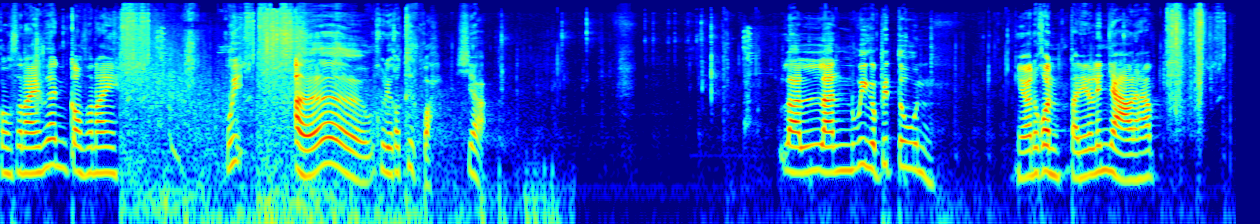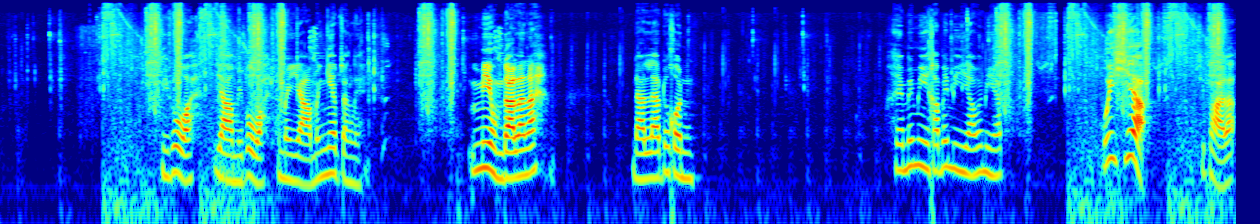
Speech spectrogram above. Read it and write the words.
กองสไนเพื่อนกองสไนอุ้ยเออคนนี้เขาถึกว่ะเชี่ยลันลันวิ่งกับพี่ตูนเฮียทุกคนตอนนี้เราเล่นยาวนะครับ มีปะวะยาวมีปะวะทำไมยาวไม่เงียบจังเลย มีผมดันแล้วนะดันแล้วทุกคนเฮ้ยไม่มีครับไม่มียาวไม่มีครับ อุ้ยเฮียชิบหายละ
